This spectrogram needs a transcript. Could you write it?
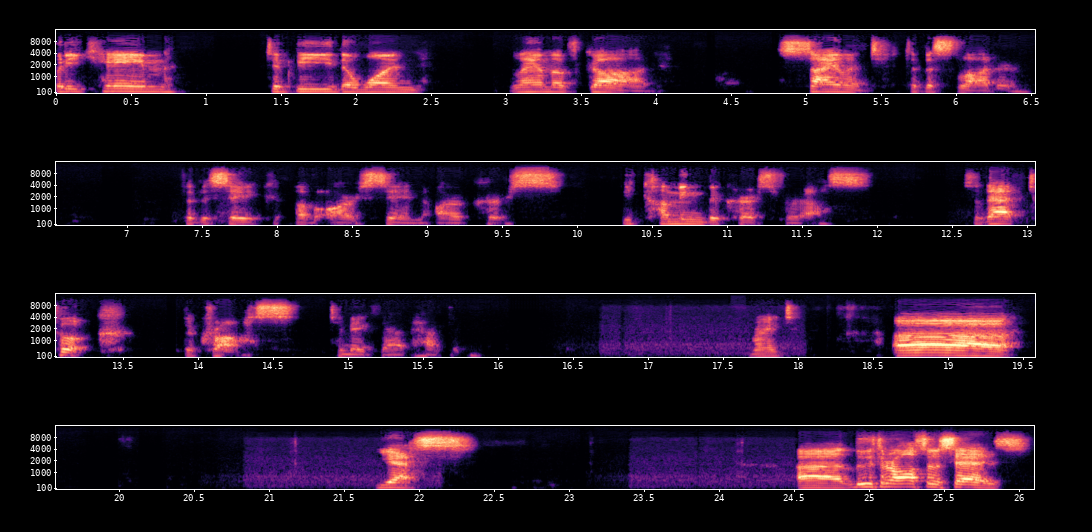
but he came to be the one Lamb of God, silent to the slaughter for the sake of our sin, our curse, becoming the curse for us. So that took the cross to make that happen. Right? Uh, yes. Uh, Luther also says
